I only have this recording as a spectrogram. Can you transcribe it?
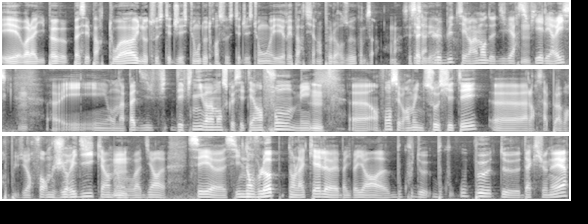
Et voilà, ils peuvent passer par toi, une autre société de gestion, deux, trois sociétés de gestion et répartir un peu leurs œufs comme ça. Voilà, c'est ça, Le but c'est vraiment de diversifier mm. les risques. Mm. et, on n'a pas défini vraiment ce que c'était un fonds, mais un fonds c'est vraiment une société. Alors ça peut avoir plusieurs formes juridiques, hein, mais on va dire c'est c'est une enveloppe dans laquelle bah, il va y avoir beaucoup de beaucoup ou peu d'actionnaires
